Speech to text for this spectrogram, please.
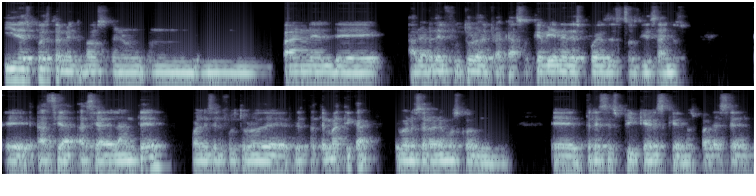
Y después también vamos a tener un, panel de hablar del futuro del fracaso, qué viene después de estos 10 años eh, hacia, hacia adelante, cuál es el futuro de, de esta temática. Y bueno, cerraremos con eh, tres speakers que nos parecen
